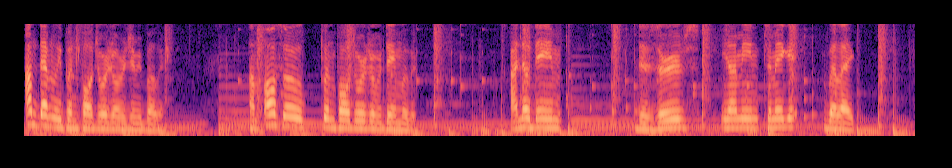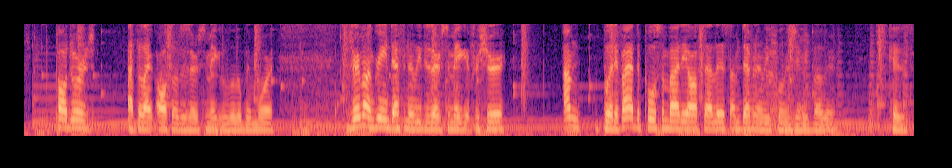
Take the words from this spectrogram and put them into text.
I'm definitely putting Paul George over Jimmy Butler. I'm also putting Paul George over Dame Lillard. I know Dame deserves, you know what I mean, to make it, but like Paul George, I feel like also deserves to make it a little bit more. Draymond Green definitely deserves to make it for sure. I'm, but if I had to pull somebody off that list, I'm definitely pulling Jimmy Butler, cause,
